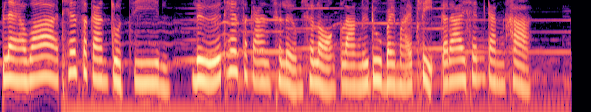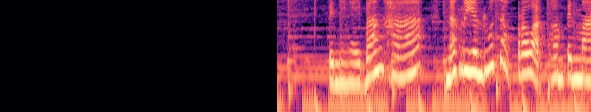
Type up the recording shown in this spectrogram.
แปลว่าเทศกาลตรุษจีน หรือเทศกาลเฉลิมฉลองกลางฤดูใบไม้ผลิก็ได้เช่นกันค่ะ เป็นยังไงบ้างคะ นักเรียนรู้จักประวัติความเป็นมา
